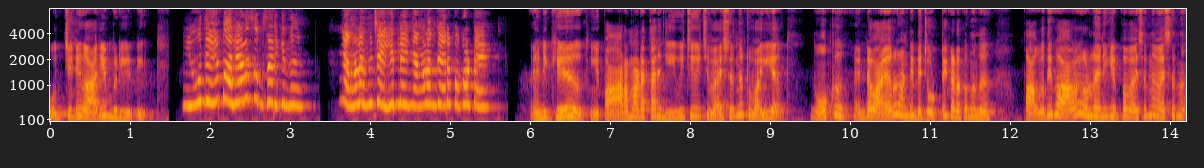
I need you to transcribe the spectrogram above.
കൊച്ചിന് കാര്യം പിടികിട്ടി മലയാളം സംസാരിക്കുന്നത് ചെയ്യില്ലേ? ഞങ്ങളങ്ങ് കയറി പൊക്കോട്ടെ. എനിക്ക് ഈ പാറമടക്കാൻ ജീവിച്ച് ജീവിച്ച് വിശന്നിട്ട് വയ്യ. നോക്ക് എന്റെ വയറ് കണ്ടില്ലേ ചൊട്ടി കിടക്കുന്നത്? പകുതി ഭാഗമുള്ള എനിക്ക് ഇപ്പൊ വിശന്ന് വിശന്ന്.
